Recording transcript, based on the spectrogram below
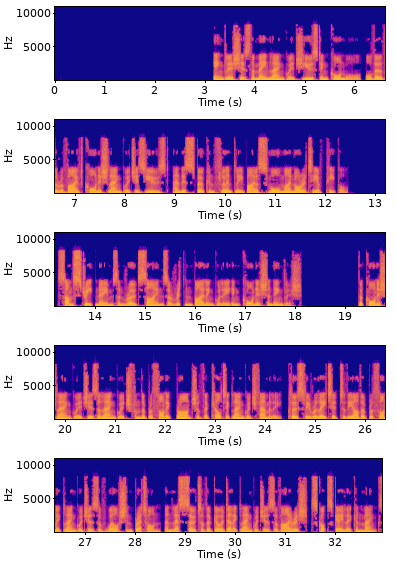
English is the main language used in Cornwall, although the revived Cornish language is used, and is spoken fluently by a small minority of people. Some street names and road signs are written bilingually in Cornish and English. The Cornish language is a language from the Brythonic branch of the Celtic language family, closely related to the other Brythonic languages of Welsh and Breton, and less so to the Goidelic languages of Irish, Scots Gaelic and Manx.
